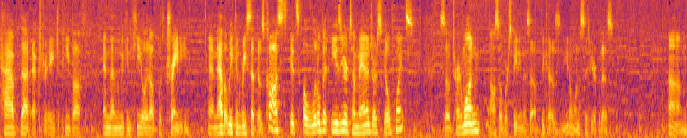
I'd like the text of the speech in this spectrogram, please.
have that extra HP buff, and then we can heal it up with Treyni. And now that we can reset those costs, it's a little bit easier to manage our skill points. So turn one, also we're speeding this up because you don't want to sit here for this. Um,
